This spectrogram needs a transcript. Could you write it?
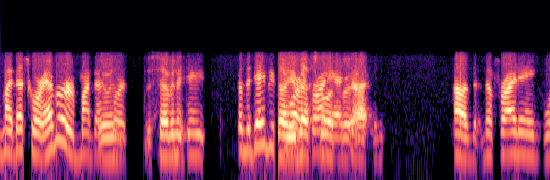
my best score ever, or my best score the the seventy. day. So the day before best Friday, I for- shot. Uh, the, the Friday uh,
